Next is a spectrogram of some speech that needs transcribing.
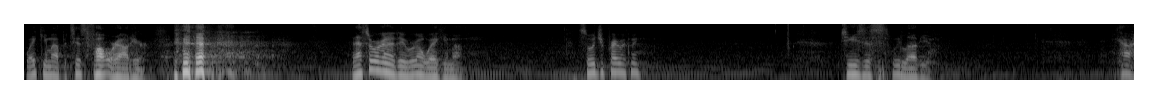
Wake him up. It's his fault we're out here. and that's what we're going to do. We're going to wake him up. So, would you pray with me? Jesus, we love you. God,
